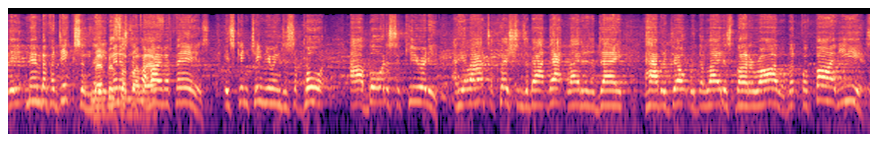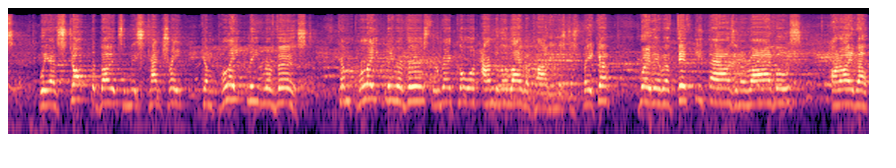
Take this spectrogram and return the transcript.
the member for Dickson, the Members Minister for left. Home Affairs, is continuing to support our border security, and he'll answer questions about that later today, how we dealt with the latest boat arrival. But for five years, we have stopped the boats in this country, completely reversed, completely reversed the record under the Labor Party, Mr Speaker, where there were 50,000 arrivals on over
